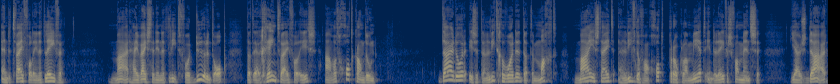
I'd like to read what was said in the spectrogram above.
en de twijfel in het leven. Maar hij wijst er in het lied voortdurend op dat er geen twijfel is aan wat God kan doen. Daardoor is het een lied geworden dat de macht, majesteit en liefde van God proclameert in de levens van mensen, juist daar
